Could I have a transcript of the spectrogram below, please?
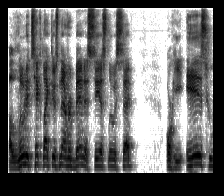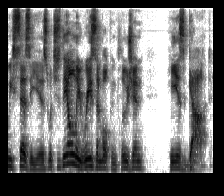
a lunatic like there's never been, as C.S. Lewis said, or he is who he says he is, which is the only reasonable conclusion. He is God.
